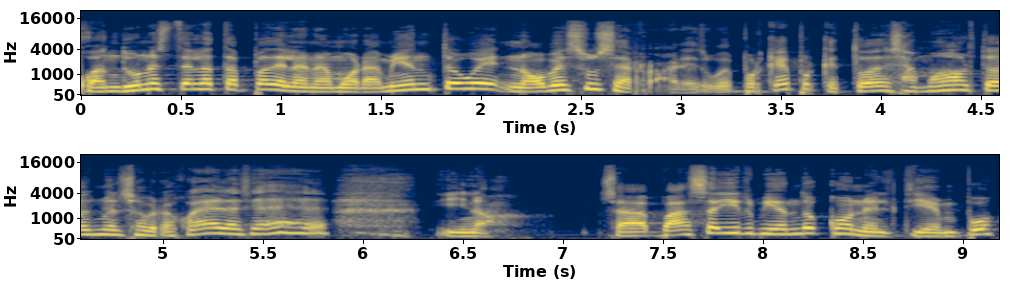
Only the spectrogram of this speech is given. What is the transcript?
cuando uno está en la etapa del enamoramiento, güey, no ve sus errores, güey. ¿Por qué? Porque todo es amor, todo es miel sobre hojuelas, eh, y no. O sea, vas a ir viendo con el tiempo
